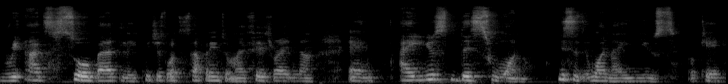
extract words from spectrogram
reacts so badly which is what's happening to my face right now. And i use this one. This is the one i used okay?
